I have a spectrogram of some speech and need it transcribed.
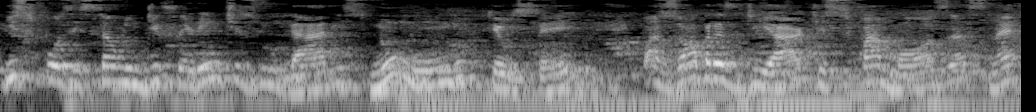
exposição em diferentes lugares no mundo, que eu sei, com as obras de artes famosas, né?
